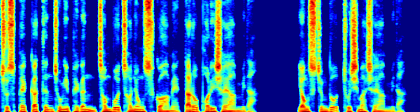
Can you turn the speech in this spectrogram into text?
주스팩 같은 종이팩은 전부 전용 수거함에 따로 버리셔야 합니다. 영수증도 조심하셔야 합니다.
